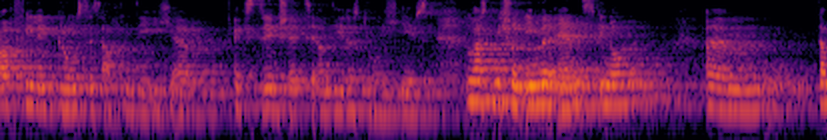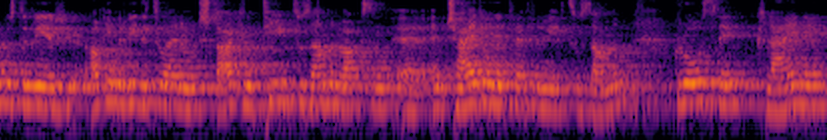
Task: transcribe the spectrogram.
auch viele große Sachen, die ich ähm, extrem schätze an dir, dass du mich ehrst. Du hast mich schon immer ernst genommen. Ähm, da mussten wir auch immer wieder zu einem starken Team zusammenwachsen. Äh, Entscheidungen treffen wir zusammen. Große, kleine,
